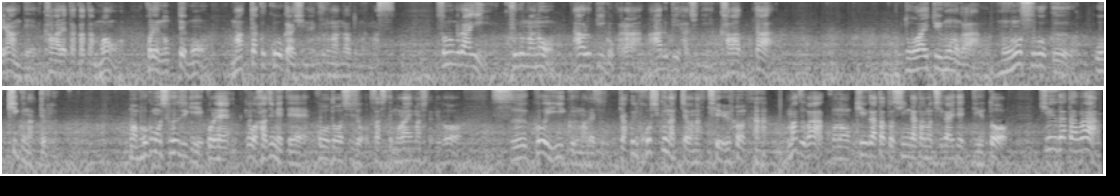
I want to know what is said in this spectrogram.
う選んで買われた方もこれ乗っても全く後悔しない車になると思います。そのぐらい車の RP5 から RP8 に変わった度合いというものがものすごく大きくなってる。まあ、僕も正直これ今日初めて行動試乗させてもらいましたけどすっごいいい車です。逆に欲しくなっちゃうなっていうような。まずはこの旧型と新型の違いでっていうと旧型は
